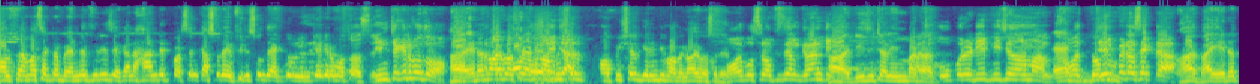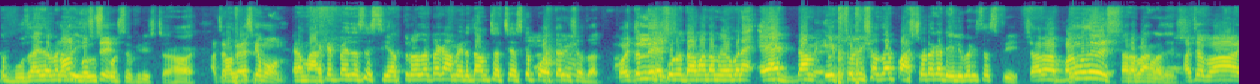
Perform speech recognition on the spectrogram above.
অল ফেমাস একটা ব্র্যান্ডের ফ্রিজ এখানে হান্ড্রেড পার্সেন্ট কাজ করে এই ফ্রিজ কিন্তু একদম ইনটেকের মতো আছে। ইনটেকের মতো? হ্যাঁ এটা নয় আচ্ছা, বছর কত এখন লিটার? অফিসিয়াল অফিসিয়াল গ্যারান্টি পাবে নয় বছরের। নয় বছর অফিসিয়াল গ্যারান্টি হ্যাঁ ডিজিটাল ইনভার্টার উপরে ডিপ নিচে নরমাল আবার জেল পেট আছে একটা। হ্যাঁ ভাই এটা তো বোঝাই যাবে না ইউজ করছে ফ্রিজটা হয়। আচ্ছা, price কেমন? এটা মার্কেট প্রাইস আছে ছিয়াত্তর হাজার টাকা আমি এর দাম চাচ্ছি আজকে কোনো দামাদামি হবে না একদম একচল্লিশ হাজার পাঁচশো টাকা ডেলিভারি চার্জ ফ্রি সারা বাংলাদেশ? সারা বাংলাদেশ। আচ্ছা ভাই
